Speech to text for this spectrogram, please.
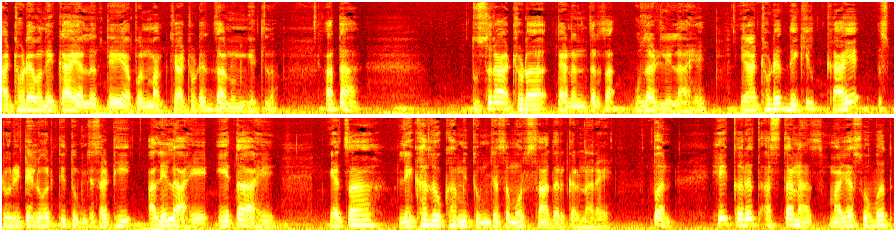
आठवड्यामध्ये काय आलं ते आपण मागच्या आठवड्यात जाणून घेतलं. आता दुसरा आठवडा त्यानंतरचा उजाडलेला आहे. या आठवड्यात देखील काय स्टोरी टेलवरती तुमच्यासाठी आलेलं आहे येतं आहे याचा लेखाजोखा मी तुमच्यासमोर सादर करणार आहे. पण हे करत असतानाच माझ्यासोबत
